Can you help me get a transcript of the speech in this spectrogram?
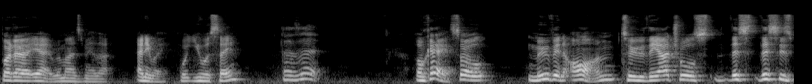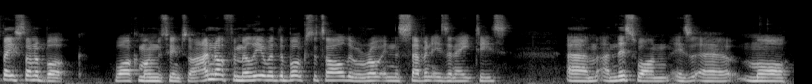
But uh, yeah, it reminds me of that. Anyway, what you were saying? That's it. Okay, so moving on to the actual. This this is based on a book, Walk Among the Tombstones. I'm not familiar with the books at all. They were wrote in the 70s and 80s, um, and this one is uh, more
